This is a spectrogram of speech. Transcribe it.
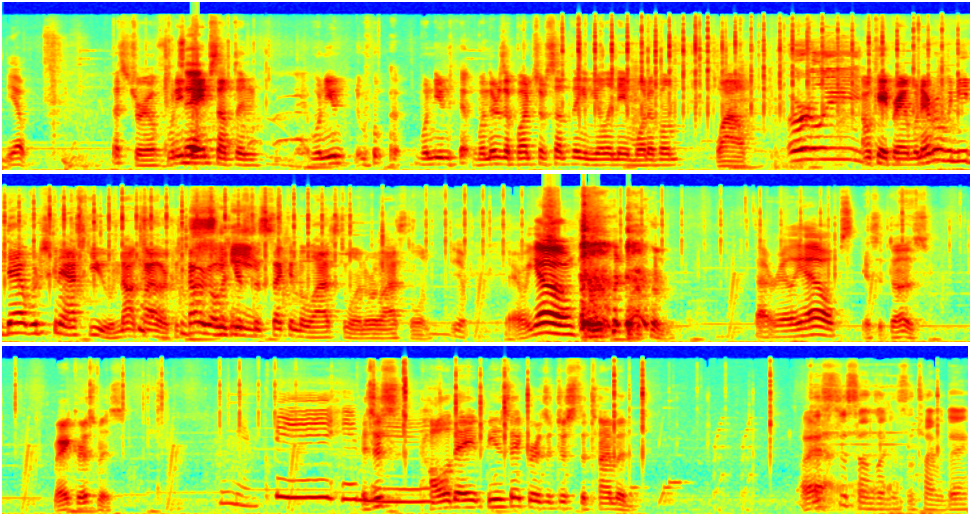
Yep. That's true. When you That's it. name something, when you when you when there's a bunch of something and you only name one of them, wow. Early. Okay, Bram. Whenever we need that, we're just gonna ask you, not Tyler, because Tyler always gets the second to last one or last one. Yep. There we go. that really helps. yes, it does. Merry Christmas. Merry Is this holiday music or is it just the time of? Oh, yeah. This just sounds like it's the time of day.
